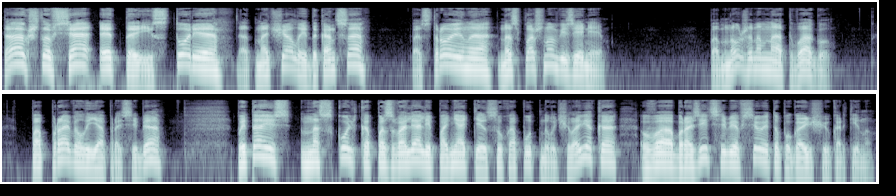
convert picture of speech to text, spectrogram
Так что вся эта история от начала и до конца построена на сплошном везении, помноженном на отвагу. Поправил я про себя, пытаясь, насколько позволяли понятия сухопутного человека, вообразить себе всю эту пугающую картину.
